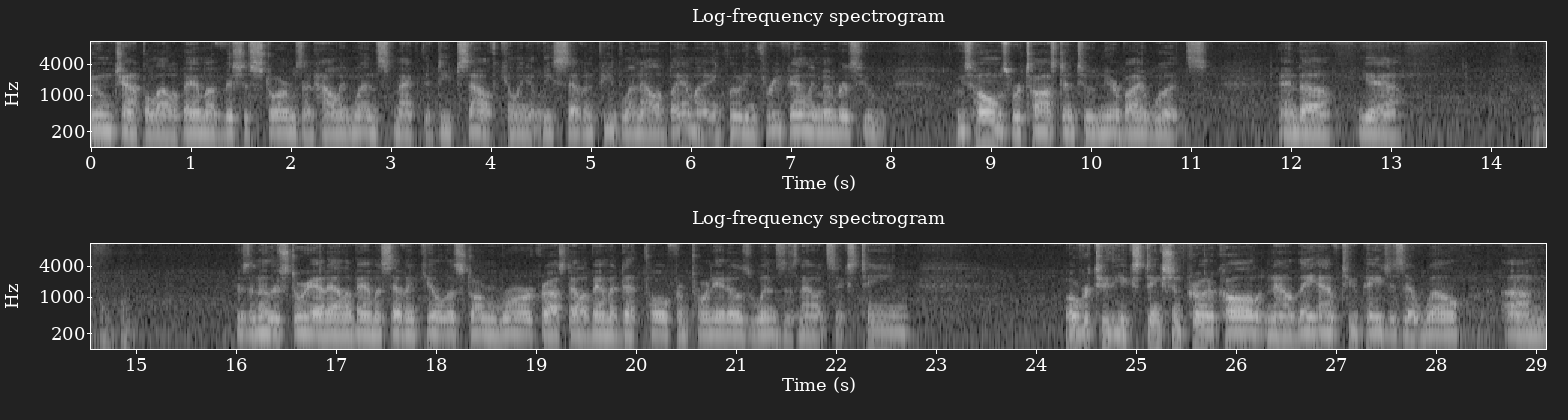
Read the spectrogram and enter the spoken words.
Boone Chapel, Alabama. Vicious storms and howling winds smacked the deep south, killing at least seven people in Alabama, including three family members who, whose homes were tossed into nearby woods. And, uh, yeah. There's another story out of Alabama. Seven killed. A storm roar across Alabama. Death toll from tornadoes. Winds is now at 16 over to the extinction protocol now they have two pages as well um,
